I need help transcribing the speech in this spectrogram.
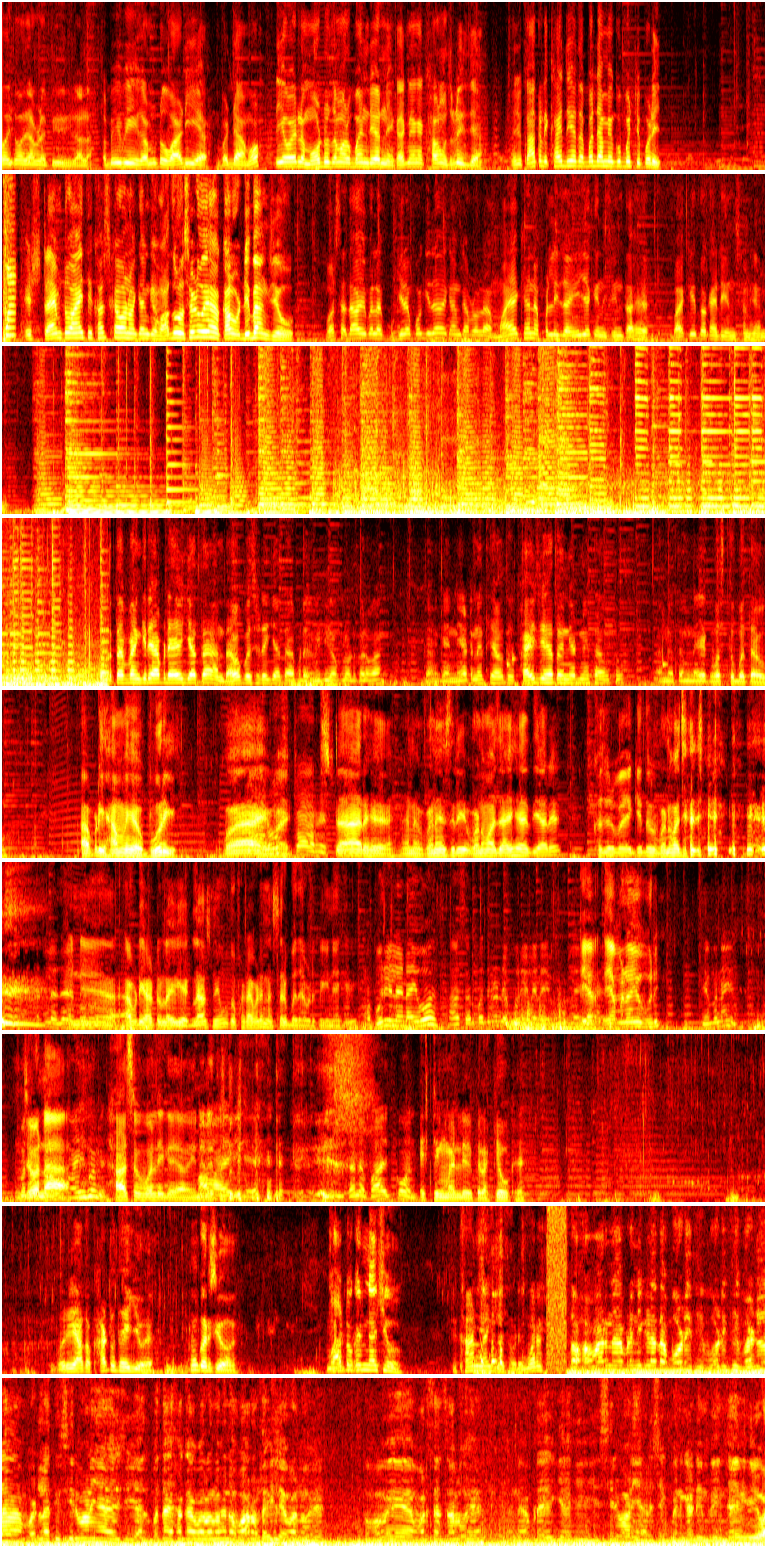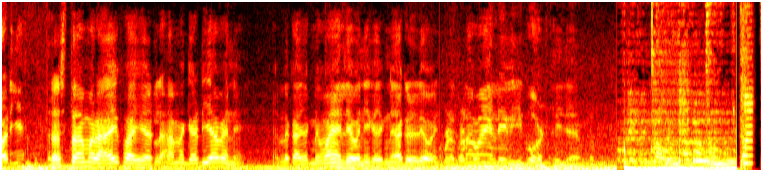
હોય તો આપણે પીવી લાલા. અભી બી વાડીએ બદામ હો. હોય એટલે મોઢું તમારું બંધ નહીં. કાંઈક ને ખાવાનું ચડી જાય. હજુ કાંકડી ખાઈ દઈએ તો બદામ એક ઉપરથી પડી. ઇટ્સ ટાઈમ ટુ અહીંથી ખસકાવાનો કેમ કે વાદળો છેડ્યું કાળું ડિબાંગ જેવું. વરસાદ આવે પેલા ઘીરે પોગી જાય, કેમ કે આપણે માયક છે ને પલ્લી જાય એ કે ચિંતા છે. બાકી તો કાંઈ ટેન્શન છે નહીં. પ્રતાપભાઈ ગીરે આપણે આવી ગયા હતા, અને ધાબા પછી ગયા હતા, આપણે વીડિયો અપલોડ કરવા. કારણ કે નેટ નથી આવતું ફાઈવજી હતો, નેટ નથી આવતું. અને તમને એક વસ્તુ બતાવું. આપણી સામે ભૂરી. ભાઈ ભાઈ સ્ટાર હે અને ભણેશ્રી ભણવા જાય છે અત્યારે. ખજુરભાઈ કીધું ભણવા જાય છે. અને આપડી આટો લાવી ગ્લાસ ને એવું તો ફટાફટ ને શરબત આપણે પી નાખી ભૂરી લઈને આવ્યો આ સરબત રહ્યો ને ભૂરી લઈને આવ્યો. ત્યાં ત્યાં બનાવ્યું ભૂરી? બનાવ્યું? જો ના. હાસુ બોલી ગયા એને તને ભાઈ કોણ? ટેસ્ટિંગ મારી લેવી પેલા કેવું છે? ભૂરી આ તો ખાટું થઈ ગયું હે. શું કરશું હવે? ખાટું કરી નાખ્યો. ખાંડ નાખી દો થોડી મરચ તો સવારના આપણે નીકળ્યા હતા બોડી થી બોડી થી વડલા વડલા થી શિરવાણી આવ્યા છીએ આજ બધા હગા વાળાનો છે વારો લઈ લેવાનો છે તો હવે વરસાદ ચાલુ છે અને આપણે આવી ગયા છીએ શિરવાણી રસિકભાઈ ગાડીમાં બેન જાય છીએ વાડીએ. રસ્તા અમારા હાઈફાઈ છે એટલે સામે ગાડી આવે ને એટલે કાંઈ એકને વાંહે લેવાની કાંઈક ને આગળ લેવાની. આપણે થોડા વાંહે લેવી ઈગોટ થઈ જાય આપણે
